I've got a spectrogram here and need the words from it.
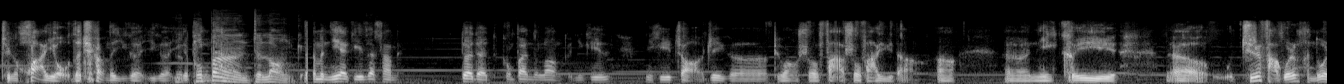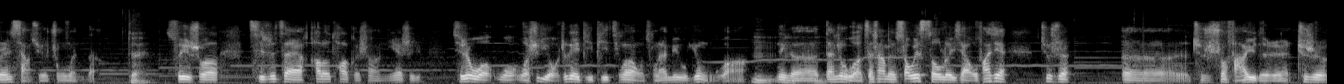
这个话友的这样的一个一个一个平台。那么你也可以在上面。对对，combined long，你可以你可以找这个，比方说法说法语的啊，呃，你可以，呃，其实法国人很多人想学中文的，对，所以说，其实，在 Hello Talk 上，你也是，其实我我我是有这个 A P P，尽管我从来没有用过啊，嗯，那个，但是我在上面稍微搜了一下，我发现就是，呃，就是说法语的人，就是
